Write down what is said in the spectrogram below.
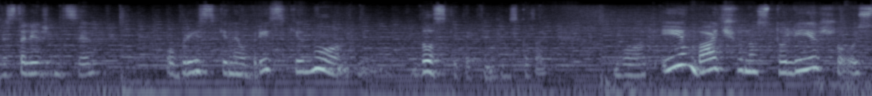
для столешниці. Обрізки, не обрізки, ну, доски такі, можна сказати. От. І бачу на столі, що ось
